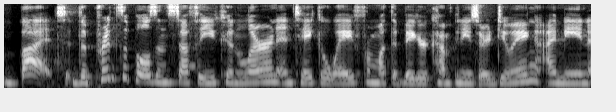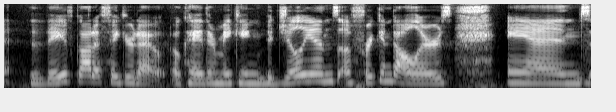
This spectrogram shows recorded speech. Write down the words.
But the principles and stuff that you can learn and take away from what the bigger companies are doing, I mean, they've got it figured out. Okay. They're making bajillions of freaking dollars and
